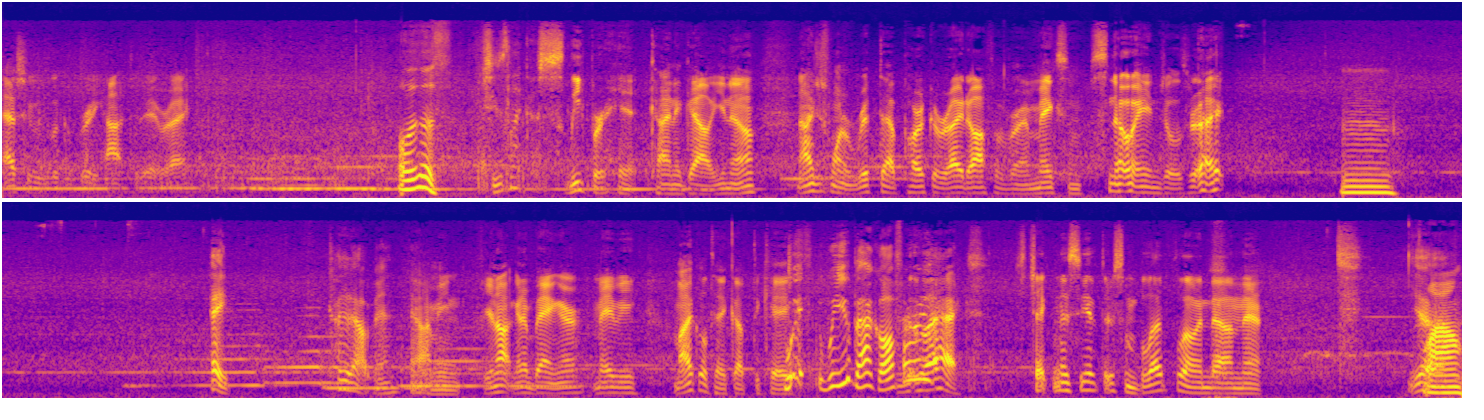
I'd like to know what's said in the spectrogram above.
Ashley was looking pretty hot today, right? What is this? She's like a sleeper hit kind of gal, you know? And I just want to rip that Parker right off of her and make some snow angels, right? Hmm. Hey, cut it out, man. Yeah, I mean, if you're not gonna bang her, maybe Mike'll take up the case. Wait, will you back off already? Relax. Just checking to see if there's some blood flowing down there. Yeah. Wow.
